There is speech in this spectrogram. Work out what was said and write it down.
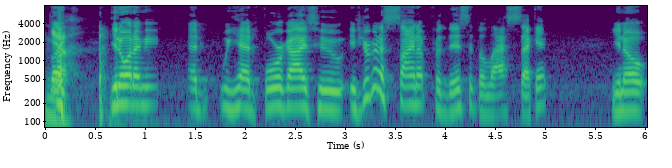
yeah. You know what I mean? We had four guys who, if you're going to sign up for this at the last second, you know,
